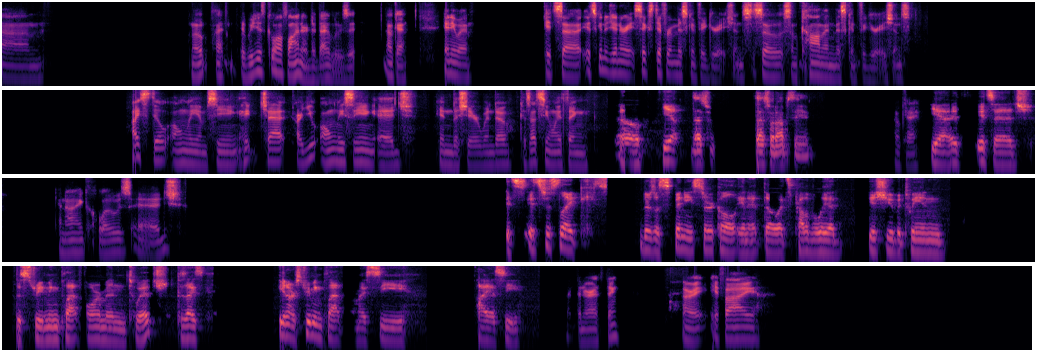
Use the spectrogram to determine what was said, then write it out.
Um, oh, I, did we just go offline or did I lose it? Okay. Anyway, it's uh, it's going to generate six different misconfigurations. So some common misconfigurations. I still only am seeing. Hey, chat, are you only seeing Edge in the share window? Because that's the only thing. Oh, yeah, That's that's what I'm seeing. Okay. yeah. It's it's Edge. Can I close Edge? It's it's just like there's a spinny circle in it, though. It's probably a issue between the streaming platform and Twitch. Because i in our streaming platform, I see. ISE. That's interesting. All right. If I.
